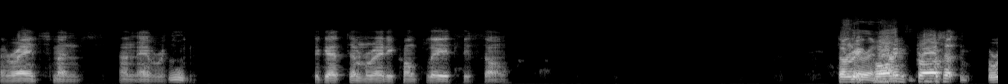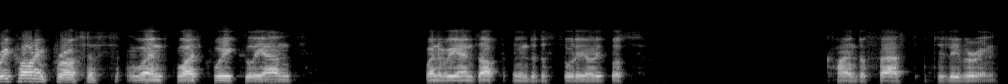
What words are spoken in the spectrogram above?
arrangements and everything. Mm. to get them ready completely. So the Sure, recording I- process recording process went quite quickly, and when we end up into the studio, it was kind of fast delivering.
